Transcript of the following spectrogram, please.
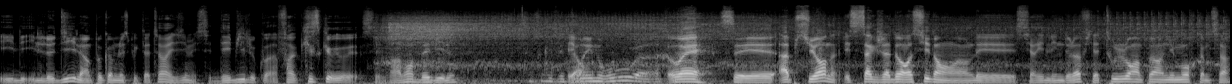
il, il le dit, il est un peu comme le spectateur, il dit mais c'est débile quoi. Enfin, qu'est-ce que c'est vraiment débile. Et on- une roue. euh, Ouais, c'est absurde et c'est ça que j'adore aussi dans les séries de Lindelof. Il y a toujours un peu un humour comme ça.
